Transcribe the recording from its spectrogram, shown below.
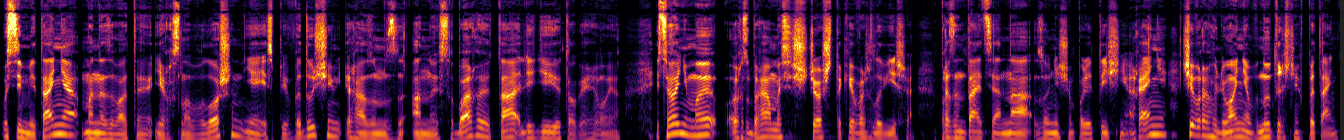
Усім вітання. Мене звати Ярослав Волошин, я є співведучим разом з Анною Собарою та Лідією Токарєвою. І сьогодні ми розберемося, що ж таке важливіше: презентація на зовнішньополітичній арені чи врегулювання внутрішніх питань,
